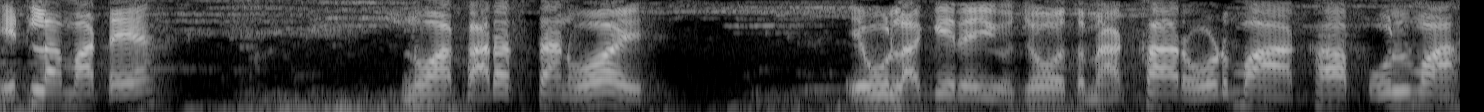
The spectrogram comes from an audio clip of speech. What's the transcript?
એટલા માટેનું આ કારસ્તાન હોય એવું લાગી રહ્યું. જો તમે આખા રોડમાં, આખા પુલમાં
